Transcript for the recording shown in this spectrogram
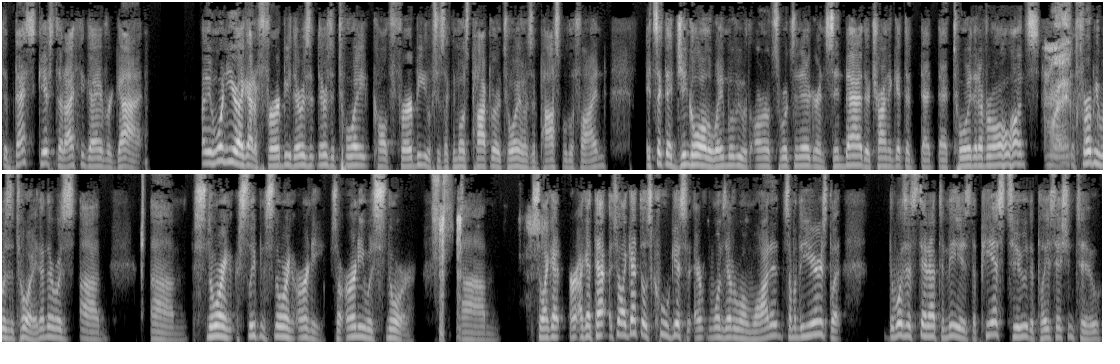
the best gifts that I think I ever got I mean, one year I got a Furby. There was a, there was a toy called Furby, which is like the most popular toy and it was impossible to find. It's like that Jingle All the Way movie with Arnold Schwarzenegger and Sinbad. They're trying to get that that that toy that everyone wants. Right. The Furby was a toy. And then there was uh, um, snoring, sleeping, snoring Ernie. So Ernie was snore. um, so I got I got that. So I got those cool gifts, the ones everyone wanted some of the years, but the ones that stand out to me is the PS2, the PlayStation 2,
